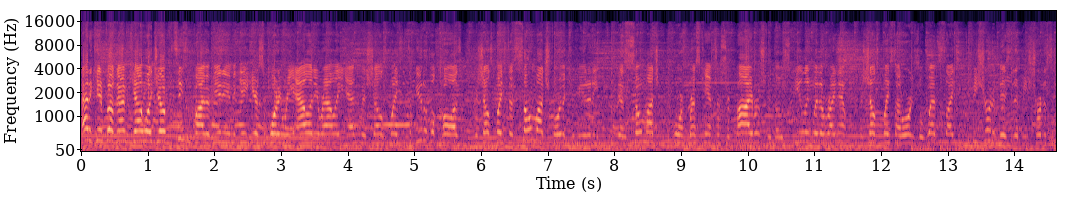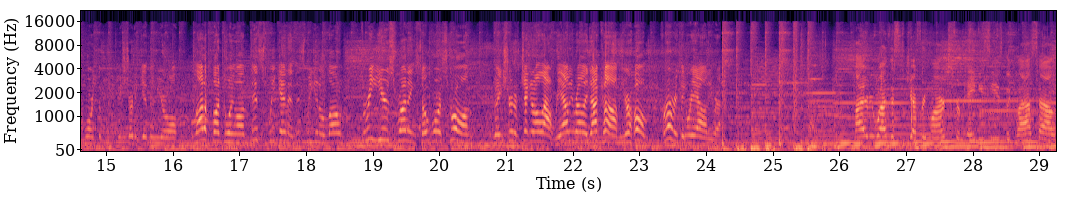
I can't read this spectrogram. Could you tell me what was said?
Howdy kinfolk, I'm Cowboy Joe from Season 5 of Beauty and the Geek here supporting Reality Rally and Michelle's Place. It's a beautiful cause. Michelle's Place does so much for the community. It does so much for breast cancer survivors, for those dealing with it right now. Michelle'sPlace.org is a website. Be sure to visit it. Be sure to support them. Be sure to give them your all. A lot of fun going on this weekend and this weekend alone. Three years running, so far strong. Make sure to check it all out. RealityRally.com, your home for everything Reality Rally. Hi everyone, this is Jeffrey Marks from ABC's The Glass House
